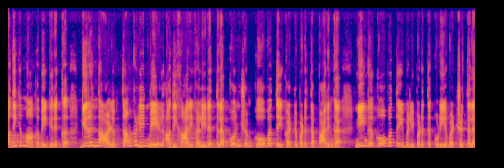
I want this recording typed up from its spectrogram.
அதிகமாகவே இருக்கு. இருந்தாலும் தங்களின் மேல் அதிகாரிகளிடத்துல கொஞ்சம் கோபத்தை கட்டுப்படுத்த பாருங்க. நீங்க கோபத்தை வெளிப்படுத்தக்கூடிய பட்சத்தில்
